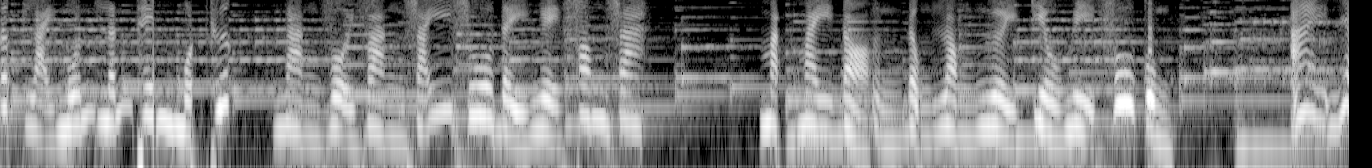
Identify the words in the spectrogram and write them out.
tấc lại muốn lấn thêm một thước, Nàng vội vàng giãy rua đẩy nghệ phong ra. Mặt mày đỏ ửng động lòng người kiều mị vô cùng. Ai nhỉ?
